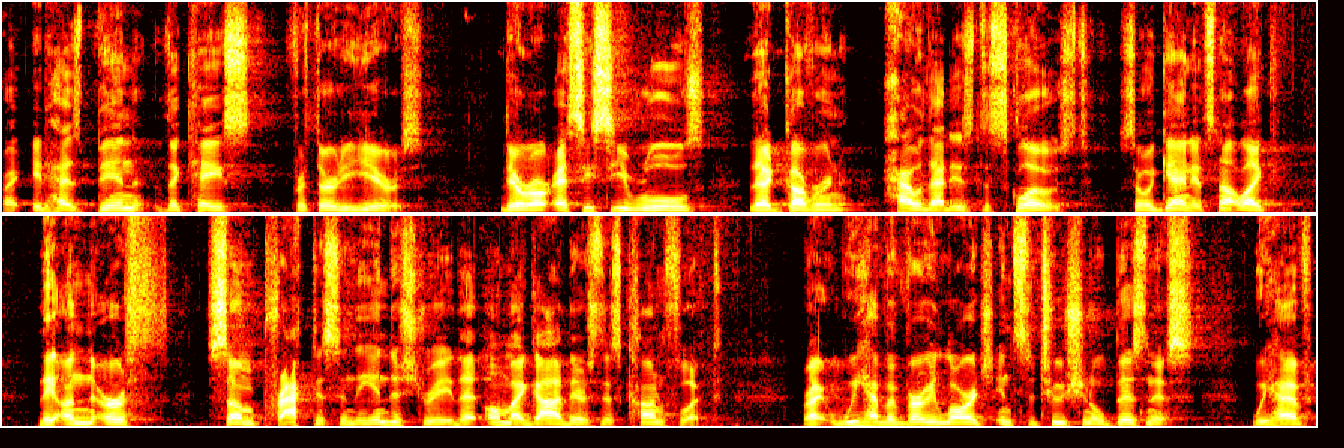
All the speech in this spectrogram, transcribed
right? It has been the case for 30 years. There are SEC rules that govern how that is disclosed. So again, it's not like they unearth some practice in the industry that, oh my God, there's this conflict, right? We have a very large institutional business. We have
